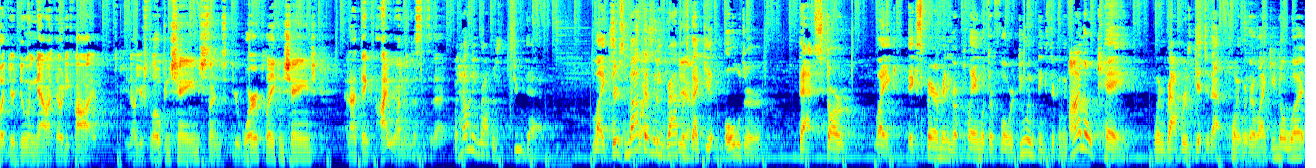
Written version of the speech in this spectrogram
but you're doing now at 35. You know, your flow can change, your wordplay can change, and I think I want to listen to that. But how many rappers do that? Like, there's not that many rappers Yeah. that get older that start like experimenting or playing with their flow or doing things differently. I'm okay when rappers get to that point where they're like, you know what?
